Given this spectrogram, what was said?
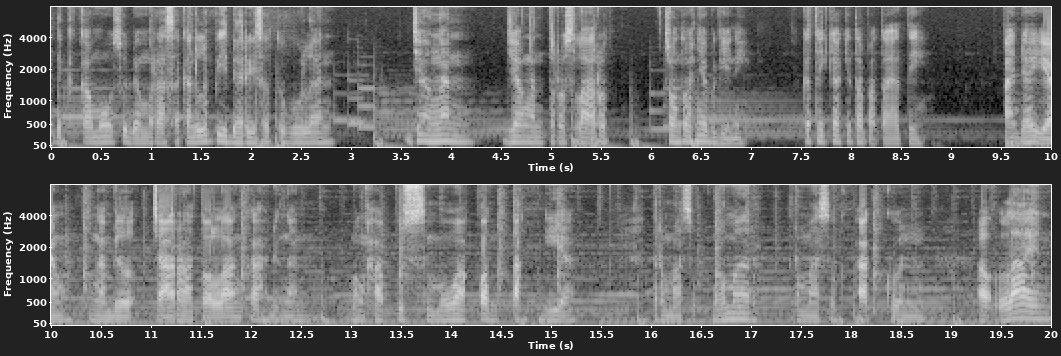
Ketika kamu sudah merasakan lebih dari satu bulan, jangan jangan terus larut. Contohnya begini, ketika kita patah hati, ada yang mengambil cara atau langkah dengan menghapus semua kontak dia, termasuk nomor, termasuk akun line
